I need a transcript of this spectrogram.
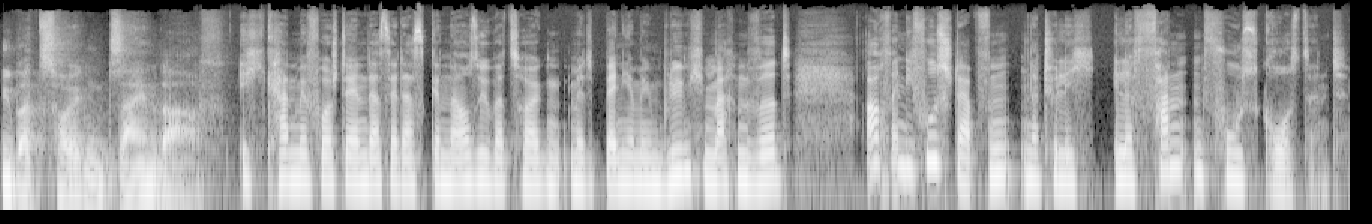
überzeugend sein darf. Ich kann mir vorstellen, dass er das genauso überzeugend mit Benjamin Blümchen machen wird, auch wenn die Fußstapfen natürlich Elefantenfuß groß sind.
